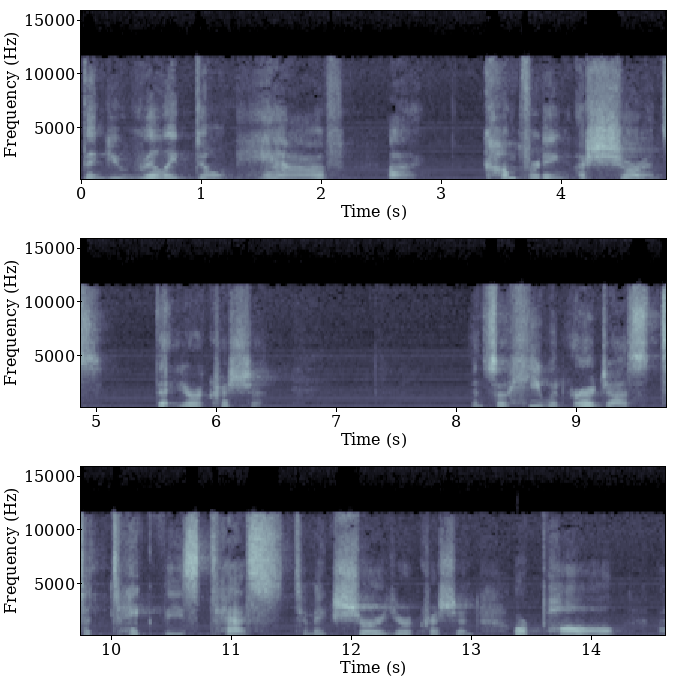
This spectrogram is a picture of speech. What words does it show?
then you really don't have a comforting assurance that you're a Christian. And so he would urge us to take these tests to make sure you're a Christian. Or Paul, uh,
